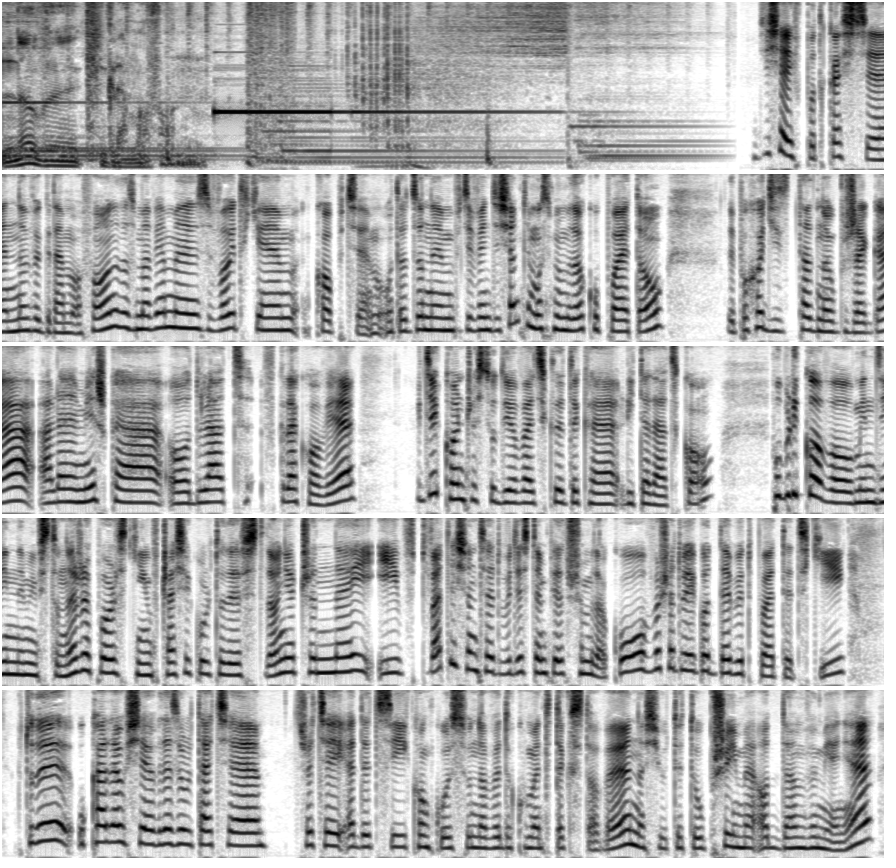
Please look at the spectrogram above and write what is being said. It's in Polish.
Nowy gramofon. Dzisiaj w podcaście Nowy Gramofon rozmawiamy z Wojtkiem Kopciem, urodzonym w 98 roku poetą, który pochodzi z Tarnobrzega, ale mieszka od lat w Krakowie, gdzie kończy studiować krytykę literacką. Publikował m.in. w Stonerze Polskim, w Czasie Kultury w Stronie Czynnej i w 2021 roku wyszedł jego debiut poetycki, który ukazał się w rezultacie trzeciej edycji konkursu Nowy Dokument Tekstowy. Nosił tytuł Przyjmę, oddam, wymienię.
